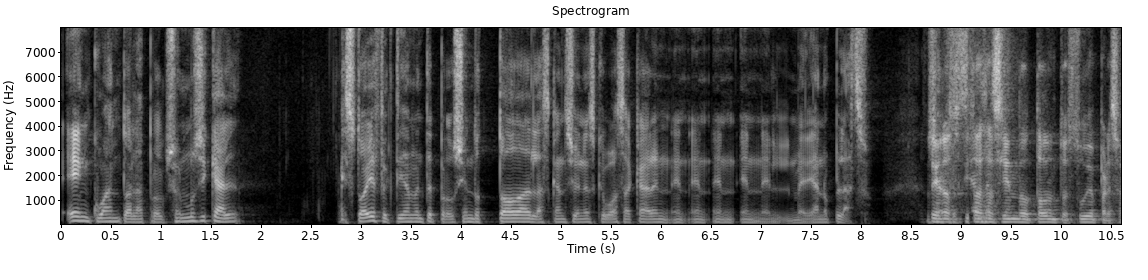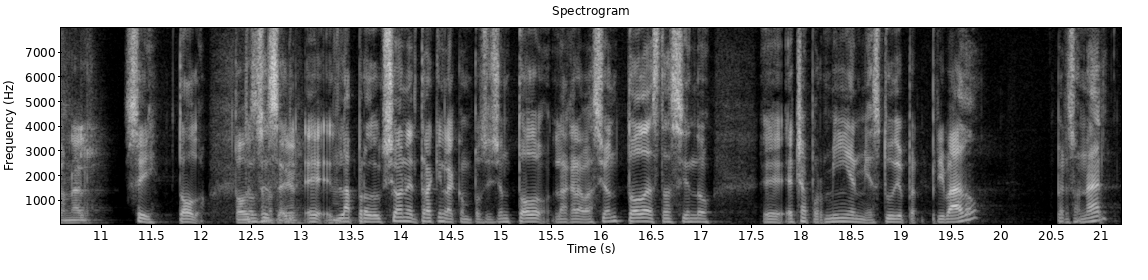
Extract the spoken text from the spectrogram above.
En cuanto a la producción musical, estoy efectivamente produciendo todas las canciones que voy a sacar en, el mediano plazo. O sea, estás haciendo todo en tu estudio personal. Sí, todo. Entonces, eh, la producción, el tracking, la composición, todo, la grabación, toda está siendo eh, hecha por mí en mi estudio privado, personal.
